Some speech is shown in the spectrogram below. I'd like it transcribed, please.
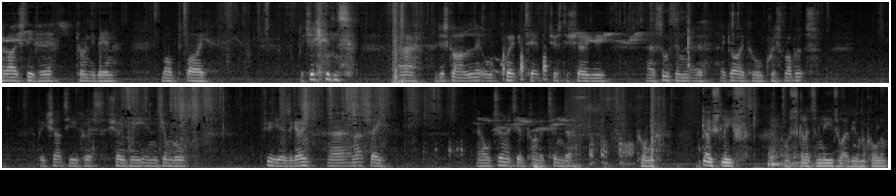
Hi guys, Steve here, currently being mobbed by the chickens. Uh, I just got a little quick tip just to show you uh, something that a, a, guy called Chris Roberts, big shout out to you Chris, showed me in the jungle a few years ago uh, and that's a an alternative kind of tinder called ghost leaf or skeleton leaves, whatever you want to call them.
